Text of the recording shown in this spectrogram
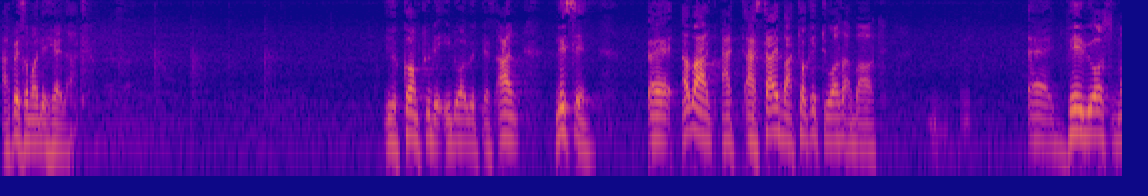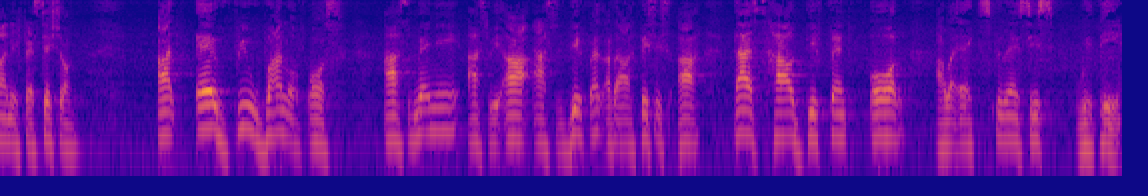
I pray somebody hear that. You come through the inward witness. And listen, uh, about, I, I started by talking to us about uh, various manifestations. And every one of us, as many as we are, as different as our faces are, that's how different all our experiences will be.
